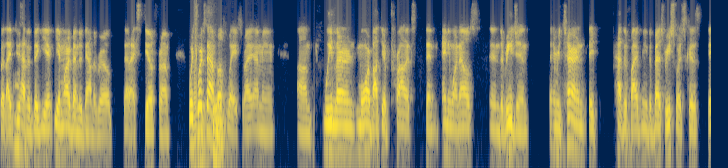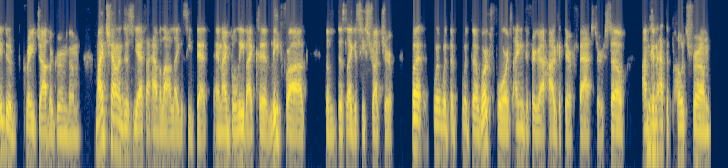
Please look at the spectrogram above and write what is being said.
But I do have a big EMR vendor down the road that I steal from, which works down both ways, right? I mean, um, we learn more about their products than anyone else in the region. In return, they have to provide me the best resource because they do a great job of grooming them. My challenge is yes, I have a lot of legacy debt, and I believe I could leapfrog the, this legacy structure but with, with the with the workforce i need to figure out how to get there faster so i'm Yeah. going to have to poach from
